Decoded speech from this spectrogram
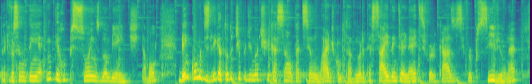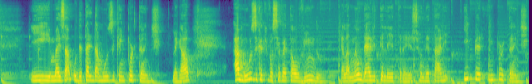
para que você não tenha interrupções do ambiente, tá bom? Bem como desliga todo tipo de notificação, tá? De celular, de computador, até sai da internet se for o caso, se for possível, né? E mas a, o detalhe da música é importante, legal? A música que você vai estar tá ouvindo, ela não deve ter letra. Esse é um detalhe hiper importante.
